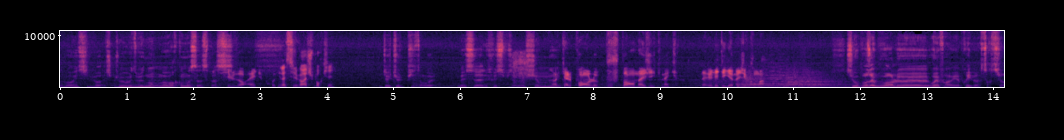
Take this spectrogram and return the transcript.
voire une Silver Edge. Je me demande, on va voir comment ça se passe. Silver Edge, quoi. La Silver Edge pour qui? Jackal Pit en vrai. Mais ça nous fait suffisamment chier à mon À avis. quel point on le bouffe pas en magique, mec? Vous avez vu les dégâts magiques qu'on a? Si vous pensez pouvoir le. Ouais, enfin, après il va sortir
